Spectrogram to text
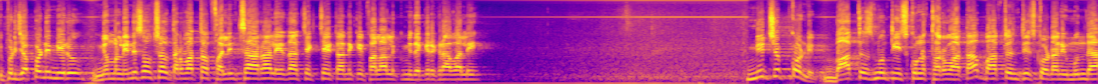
ఇప్పుడు చెప్పండి మీరు మిమ్మల్ని ఎన్ని సంవత్సరాల తర్వాత ఫలించారా లేదా చెక్ చేయడానికి ఫలాలకు మీ దగ్గరికి రావాలి? మీరు చెప్పుకోండి బాప్తిజం తీసుకున్న తర్వాత బాప్తిజం తీసుకోవడానికి ముందా?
